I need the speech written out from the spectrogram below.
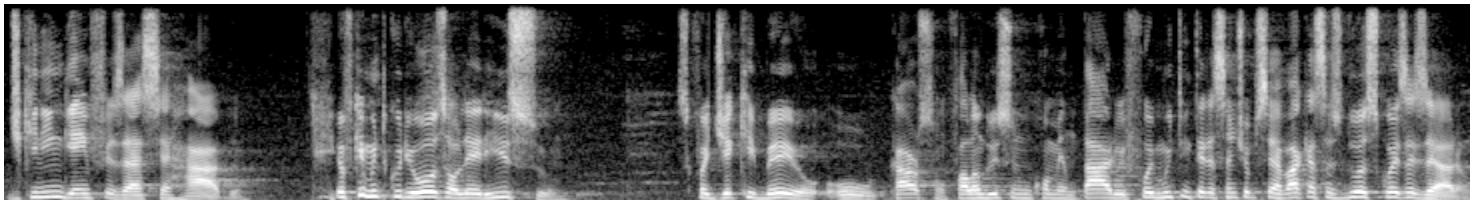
de que ninguém fizesse errado. Eu fiquei muito curioso ao ler isso Que foi J.K. Bale ou Carson falando isso em um comentário, e foi muito interessante observar que essas duas coisas eram.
